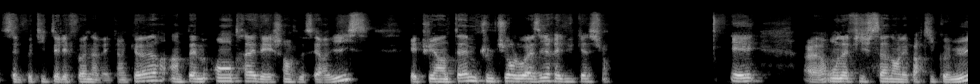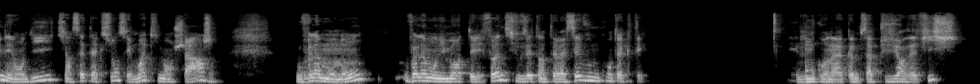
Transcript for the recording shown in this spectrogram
c'est le petit téléphone avec un cœur. Un thème entraide et échange de services. Et puis un thème culture, loisirs, éducation. Et euh, on affiche ça dans les parties communes et on dit, tiens, cette action, c'est moi qui m'en charge. Voilà mon nom, voilà mon numéro de téléphone. Si vous êtes intéressé, vous me contactez. Et donc, on a comme ça plusieurs affiches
